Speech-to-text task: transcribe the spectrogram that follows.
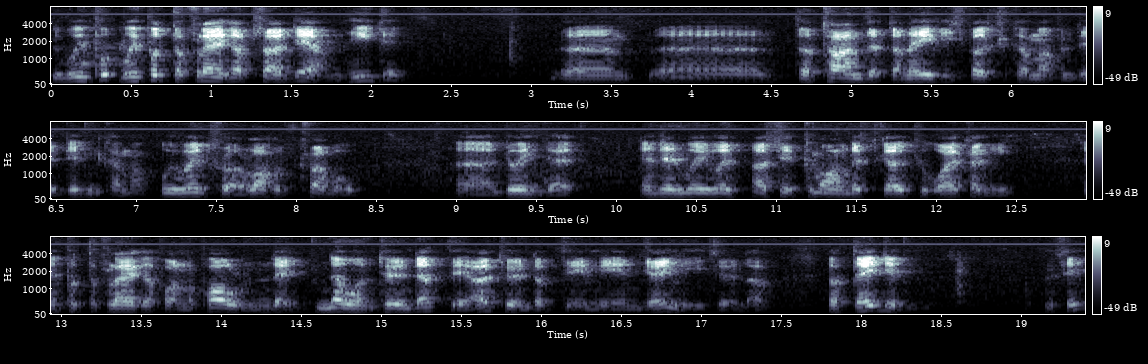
We put we put the flag upside down. He did. Um, uh, the time that the Navy's supposed to come up and they didn't come up. We went through a lot of trouble uh, doing that. And then we went. I said, "Come on, let's go to Waitangi and put the flag up on the pole." And they, no one turned up there. I turned up there. Me and Jamie turned up, but they didn't. You see.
